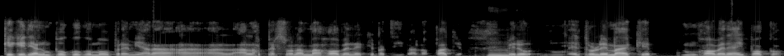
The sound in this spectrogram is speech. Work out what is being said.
que querían un poco como premiar a, las personas más jóvenes que participan en los patios. Pero el problema es que jóvenes hay pocos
